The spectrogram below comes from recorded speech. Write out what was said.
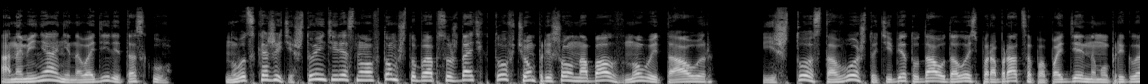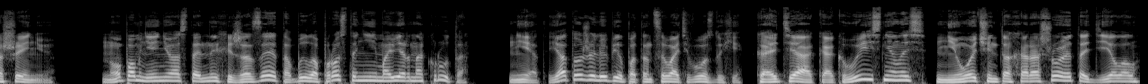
а на меня они наводили тоску. Ну вот скажите, что интересного в том, чтобы обсуждать, кто в чем пришел на бал в новый Тауэр? И что с того, что тебе туда удалось пробраться по поддельному приглашению? Но по мнению остальных и Жозе это было просто неимоверно круто. Нет, я тоже любил потанцевать в воздухе. Хотя, как выяснилось, не очень-то хорошо это делал.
